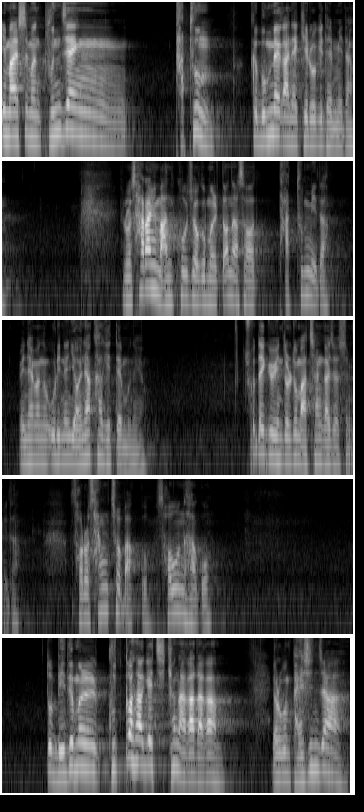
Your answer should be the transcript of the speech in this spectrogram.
이 말씀은 분쟁, 다툼, 그 문맥 안에 기록이 됩니다. 여러분 사람이 많고 적음을 떠나서 다툽니다. 왜냐하면 우리는 연약하기 때문에요. 초대교인들도 마찬가지였습니다. 서로 상처받고 서운하고 또 믿음을 굳건하게 지켜나가다가 여러분 배신자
